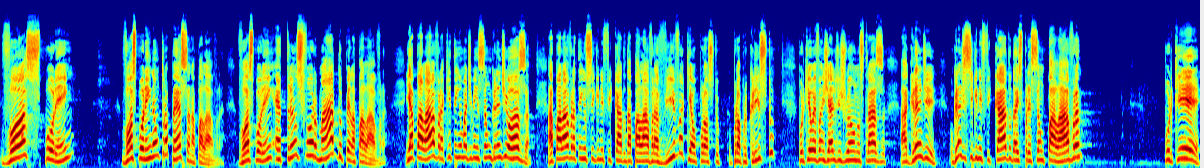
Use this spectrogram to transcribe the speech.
vós, porém, vós, porém, não tropeça na palavra. Vós, porém, é transformado pela palavra. E a palavra aqui tem uma dimensão grandiosa. A palavra tem o significado da palavra viva, que é o próprio Cristo, porque o Evangelho de João nos traz grande, o grande significado da expressão palavra, porque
